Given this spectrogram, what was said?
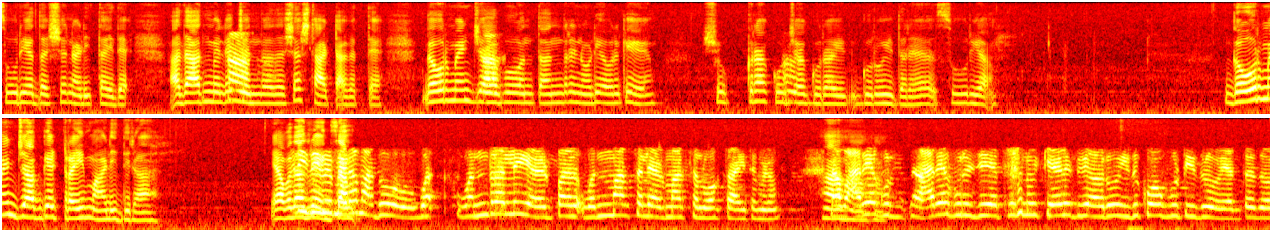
ಸೂರ್ಯ ದಶ ನಡೀತಾ ಇದೆ. ಅದಾದಮೇಲೆ ಚಂದ್ರದಶ ಸ್ಟಾರ್ಟ್ ಆಗುತ್ತೆ. ಗೌರ್ಮೆಂಟ್ ಜಾಬು ಅಂತ ಅಂದರೆ ನೋಡಿ ಅವ್ರಿಗೆ ಶುಕ್ರ ಕುಜ ಗುರ ಗುರು ಇದ್ದಾರೆ ಸೂರ್ಯ ಗೌರ್ಮೆಂಟ್ ಜಾಬ್ಗೆ ಟ್ರೈ ಮಾಡಿದ್ದೀರಾ? ಯಾವ್ದಾದ್ರು ಮೇಡಮ್ ಅದು ಒ- ಒಂದ್ರಲ್ಲಿ ಎರಡ್ ಪ ಒಂದ್ ಮಾರ್ಕ್ಸ್ ಅಲ್ಲಿ ಎರಡ್ ಮಾರ್ಕ್ಸ್ ಅಲ್ಲಿ ಹೋಗ್ತಾ ಐತೆ ಮೇಡಮ್ ನಾವ್ ಆರ್ಯ ಗುರು ಆರ್ಯ ಗುರುಜಿ ಹತ್ರನು ಕೇಳಿದ್ವಿ ಅವರು ಇದಕ್ ಹೋಗ್ಬಿಟ್ಟಿದ್ರು ಎಂತದು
